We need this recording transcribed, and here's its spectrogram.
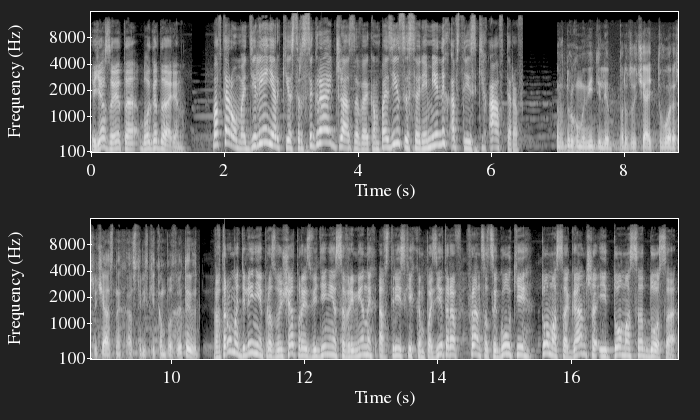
И я за это благодарен. Во втором отделении оркестр сыграет джазовые композиции современных австрийских авторов. В другому відділі прозвучать творы сучасных австрийских композиторов. Во втором отделении прозвучат произведения современных австрийских композиторов Франца Цигулки, Томаса Ганша и Томаса Доса.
